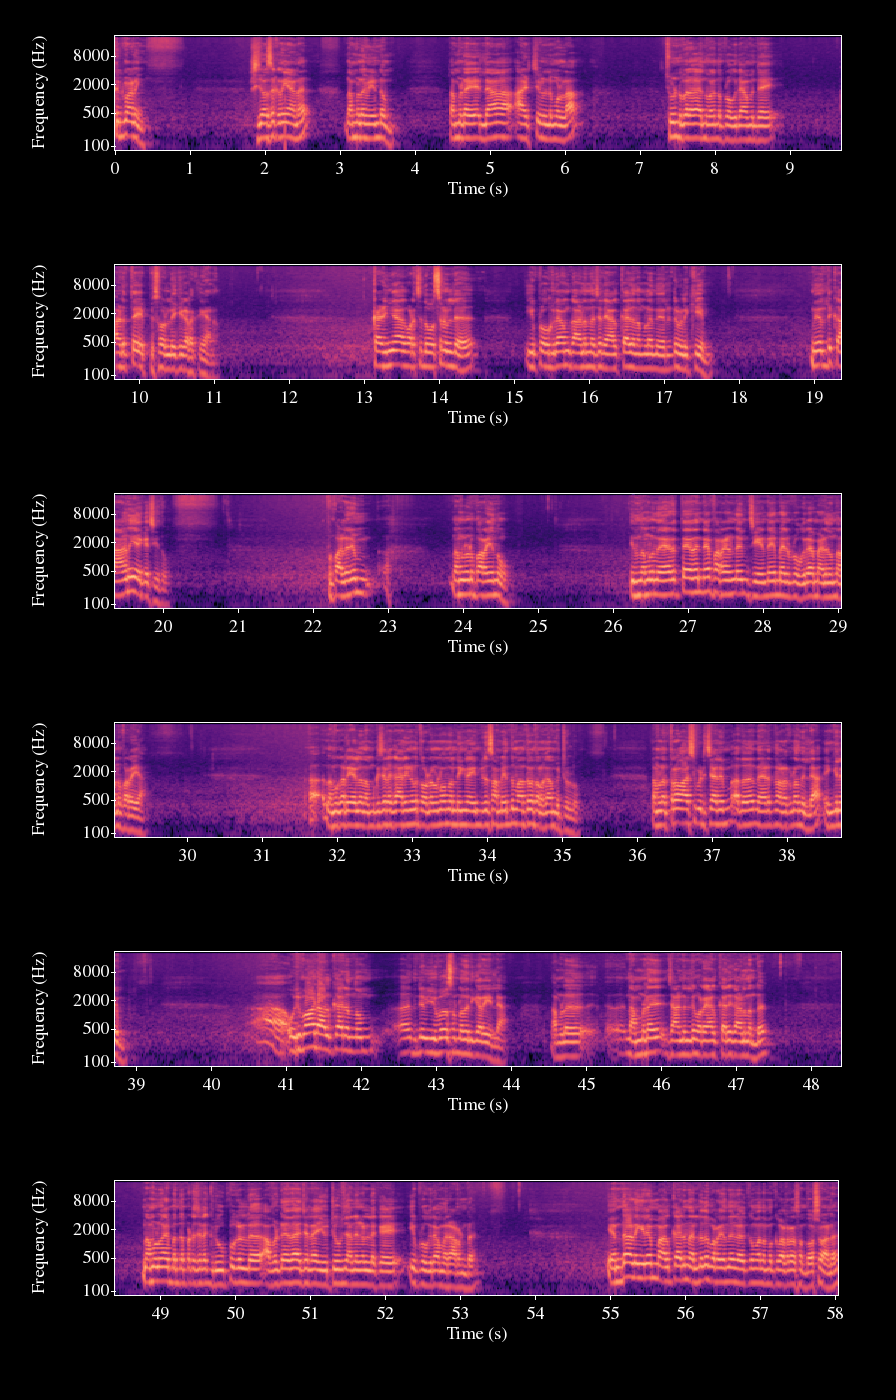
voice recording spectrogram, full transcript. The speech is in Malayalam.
ഗുഡ് മോർണിംഗ് ഷിജോ സക്രിയാണ് നമ്മൾ വീണ്ടും നമ്മുടെ എല്ലാ ആഴ്ചകളിലുമുള്ള ചൂണ്ടുപലക എന്ന് പറയുന്ന പ്രോഗ്രാമിന്റെ അടുത്ത എപ്പിസോഡിലേക്ക് കിടക്കുകയാണ്. കഴിഞ്ഞ കുറച്ച് ദിവസങ്ങളിൽ ഈ പ്രോഗ്രാം കാണുന്ന ചില ആൾക്കാർ നമ്മളെ നേരിട്ട് വിളിക്കുകയും നേരിട്ട് കാണുകയൊക്കെ ചെയ്തു. അപ്പോൾ പലരും നമ്മളോട് പറയുന്നു ഇത് നമ്മൾ നേരത്തെ തന്നെ പറയേണ്ടതും ചെയ്യേണ്ടതും പ്രോഗ്രാം ആയിരുന്നു എന്നാണ് പറയുക. നമുക്കറിയാലോ നമുക്ക് ചില കാര്യങ്ങൾ തുടങ്ങണമെന്നുണ്ടെങ്കിൽ അതിന്റെ ഒരു സമയത്ത് മാത്രമേ തുടങ്ങാൻ പറ്റുള്ളൂ. നമ്മൾ എത്ര വാശി പിടിച്ചാലും അത് നേരത്തെ നടക്കണമെന്നില്ല. എങ്കിലും ഒരുപാട് ആൾക്കാരൊന്നും ഇതിന്റെ വ്യൂവേഴ്സ് ഉണ്ടോ എന്ന് എനിക്കറിയില്ല. നമ്മൾ നമ്മുടെ ചാനലിൽ കുറേ ആൾക്കാർ കാണുന്നുണ്ട്. നമ്മളുമായി ബന്ധപ്പെട്ട ചില ഗ്രൂപ്പുകളിൽ അവരുടേതായ ചില യൂട്യൂബ് ചാനലുകളിലൊക്കെ ഈ പ്രോഗ്രാം വരാറുണ്ട്. എന്താണെങ്കിലും ആൾക്കാർ നല്ലത് പറയുന്നത് കേൾക്കുമ്പോൾ നമുക്ക് വളരെ സന്തോഷമാണ്.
